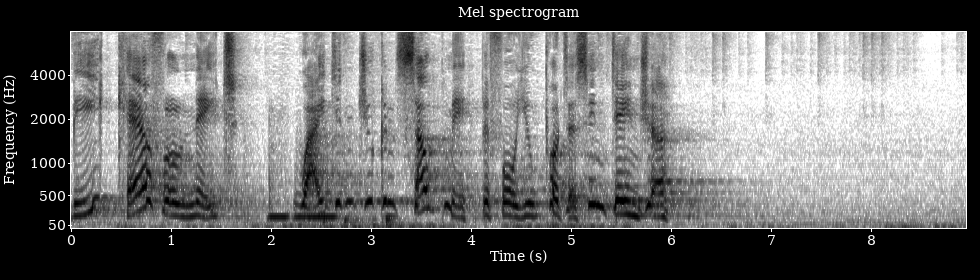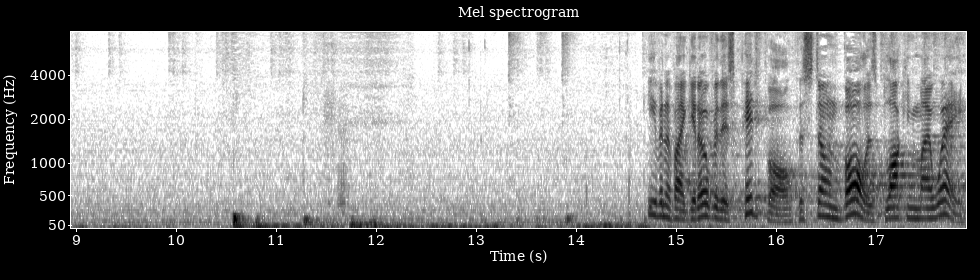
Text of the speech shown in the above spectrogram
Be careful, Nate. Why didn't you consult me before you put us in danger? Even if I get over this pitfall, the stone ball is blocking my way.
